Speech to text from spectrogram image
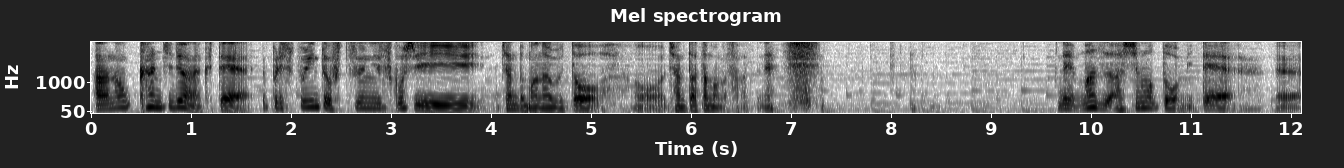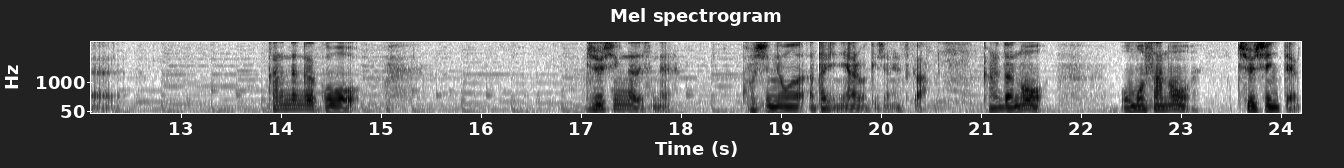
あの感じではなくてやっぱりスプリントを普通に少しちゃんと学ぶとちゃんと頭が下がってねでまず足元を見て、えー、体がこう重心がですね腰の辺りにあるわけじゃないですか。体の重さの中心点。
